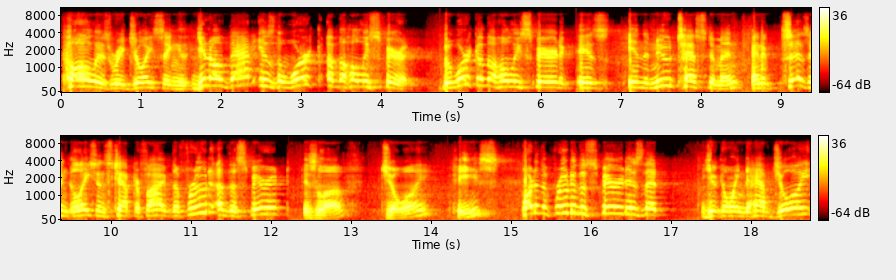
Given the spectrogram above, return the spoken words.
Paul is rejoicing. You know, that is the work of the Holy Spirit. The work of the Holy Spirit is in the New Testament, and it says in Galatians chapter 5 the fruit of the Spirit is love, joy, peace. Part of the fruit of the Spirit is that you're going to have joy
